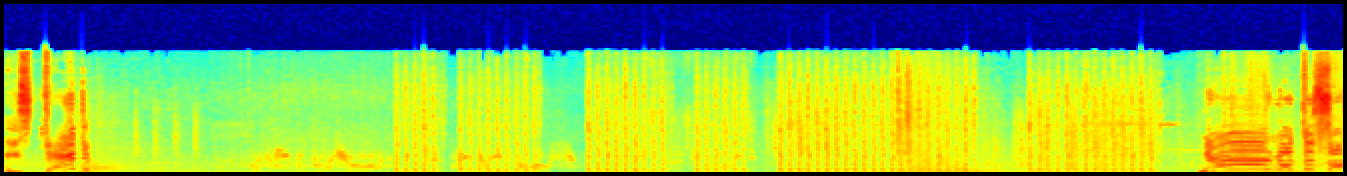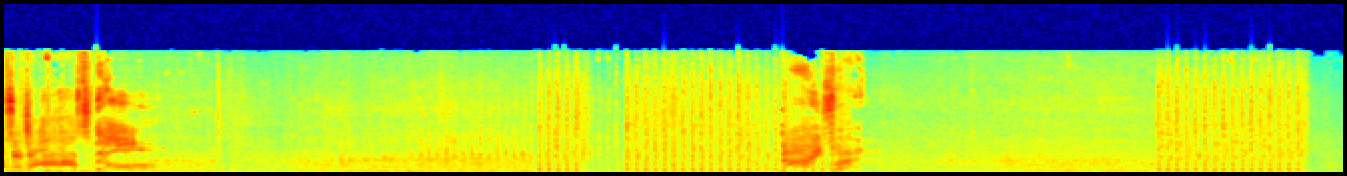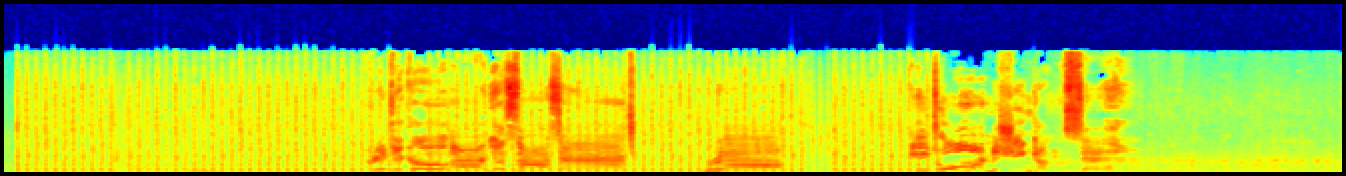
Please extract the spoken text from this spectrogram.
He's dead? Let's keep the pressure on. Victory is close. No, not the sausage! Ah, still! Nice one! Critical on your sausage! Blah! Eat all my machine guns, sir.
